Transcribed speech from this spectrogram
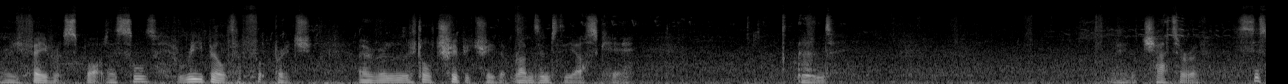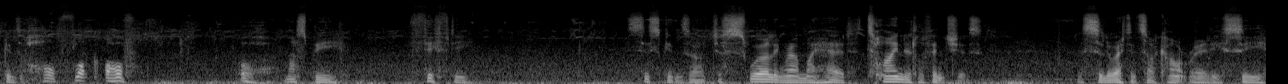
a very favourite spot. There's someone's rebuilt a footbridge over a little tributary that runs into the Usk here. And the chatter of siskins, a whole flock of, oh, must be 50 siskins are just swirling around my head. Tiny little finches. They're silhouetted so I can't really see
